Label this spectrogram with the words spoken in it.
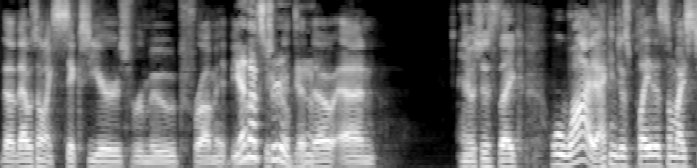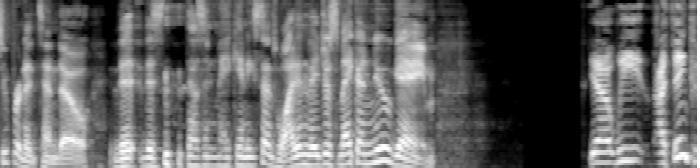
that that was only six years removed from it being Yeah, on that's Super true, yeah. Nintendo, and and it was just like, well, why? I can just play this on my Super Nintendo. Th- this doesn't make any sense. Why didn't they just make a new game? Yeah, we, I think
